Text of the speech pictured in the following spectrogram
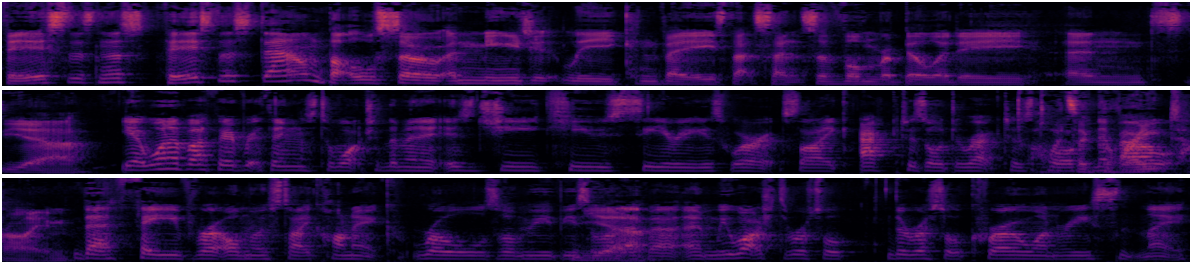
fierceness fierceness down but also immediately conveys that sense of vulnerability and yeah Yeah, one of our favorite things to watch at the minute is GQ's series where it's like actors or directors Oh, talking about time. their favorite, almost iconic roles or movies or Yeah. whatever. And we watched the Russell the Russell Crowe one recently.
